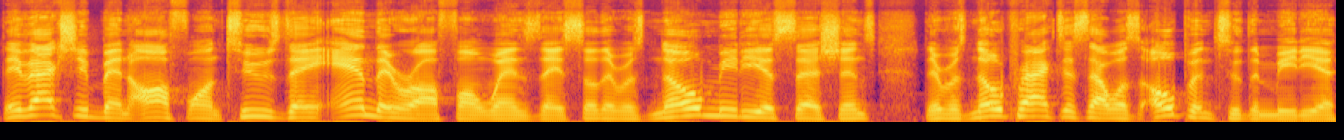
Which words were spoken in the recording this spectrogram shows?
They've actually been off on Tuesday and they were off on Wednesday. So there was no media sessions. There was no practice that was open to the media.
